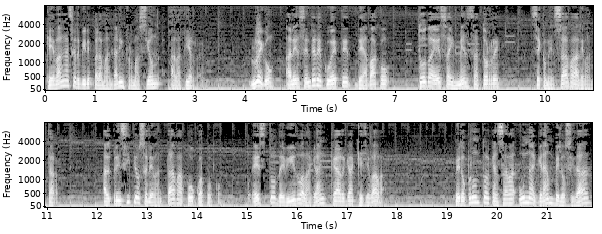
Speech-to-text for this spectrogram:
que van a servir para mandar información a la Tierra. Luego, al encender el cohete de abajo, toda esa inmensa torre se comenzaba a levantar. Al principio se levantaba poco a poco, esto debido a la gran carga que llevaba. Pero pronto alcanzaba una gran velocidad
